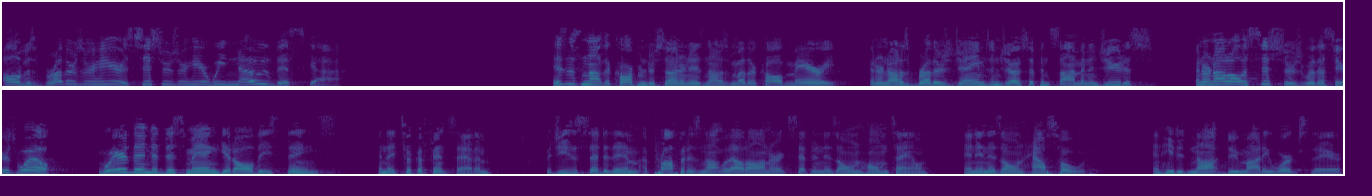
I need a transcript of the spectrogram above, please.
All of his brothers are here, his sisters are here. We know this guy. Is this not the carpenter's son, and is not his mother called Mary? And are not his brothers James and Joseph and Simon and Judas? And are not all his sisters with us here as well? Where then did this man get all these things? And they took offense at him. But Jesus said to them, A prophet is not without honor except in his own hometown and in his own household. And he did not do mighty works there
